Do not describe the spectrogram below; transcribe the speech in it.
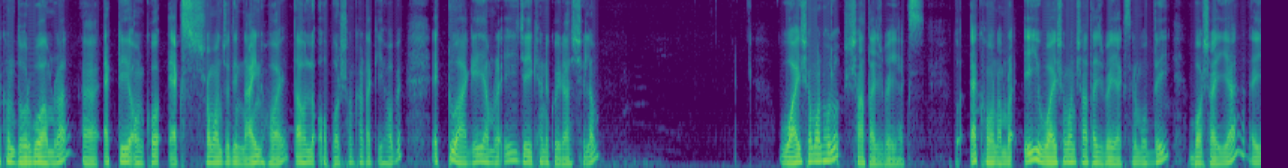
এখন ধরবো আমরা একটি অঙ্ক এক্স সমান যদি নাইন হয়, তাহলে অপর সংখ্যাটা কি হবে? একটু আগেই আমরা এই যে এখানে কইরা আসছিলাম ওয়াই সমান হলো সাতাশ বাই এক্স তো এখন আমরা এই ওয়াই সমান সাতাশ বাই এক্সের মধ্যেই বসাইয়া, এই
